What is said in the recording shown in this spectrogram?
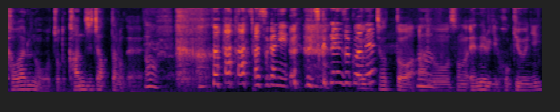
変わるのをちょっと感じちゃったので、うん。さすがに。2日連続はね。ちょっと、うん。あのそのエネルギー補給に、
